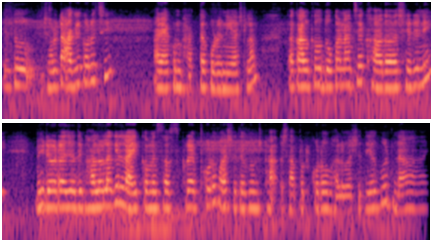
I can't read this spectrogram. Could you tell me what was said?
কিন্তু ঝোলটা আগে করেছি, আর এখন ভাতটা করে নিয়ে আসলাম। তা কালকেও দোকান আছে, খাওয়া দাওয়া সেরে নিই। ভিডিওটা যদি ভালো লাগে লাইক কমেন্ট সাবস্ক্রাইব করো। পাশে থেকে সাপোর্ট করো, ভালোবাসা দিও। গুড নাইট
